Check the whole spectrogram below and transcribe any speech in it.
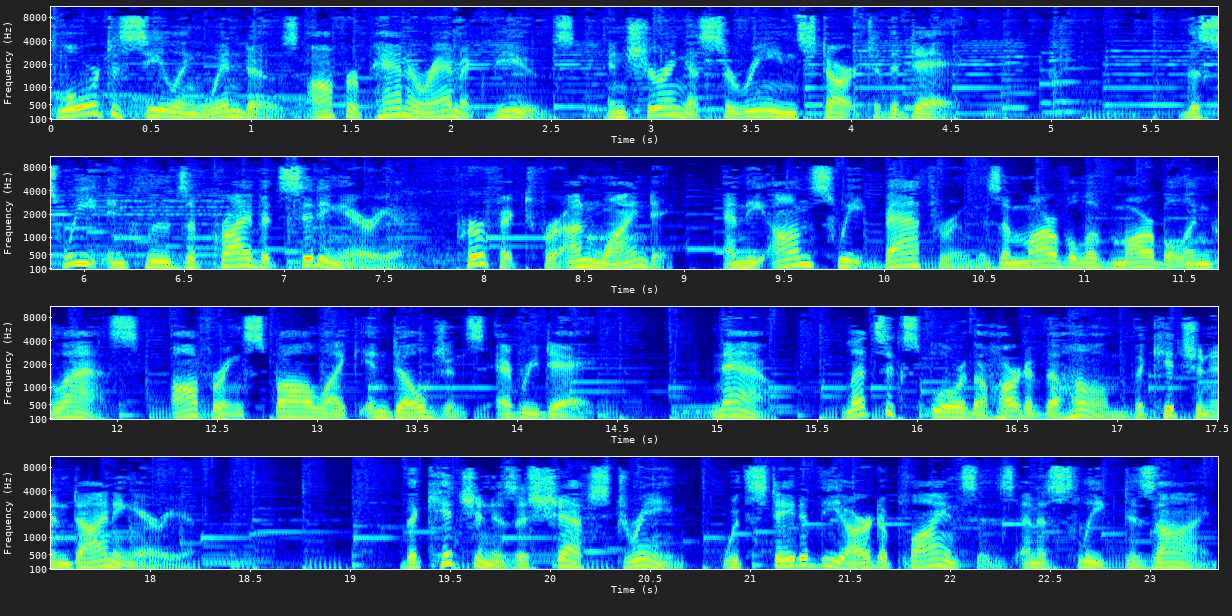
Floor-to-ceiling windows offer panoramic views, ensuring a serene start to the day. The suite includes a private sitting area, perfect for unwinding, and the ensuite bathroom is a marvel of marble and glass, offering spa-like indulgence every day. Now, let's explore the heart of the home, the kitchen and dining area. The kitchen is a chef's dream, with state-of-the-art appliances and a sleek design.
